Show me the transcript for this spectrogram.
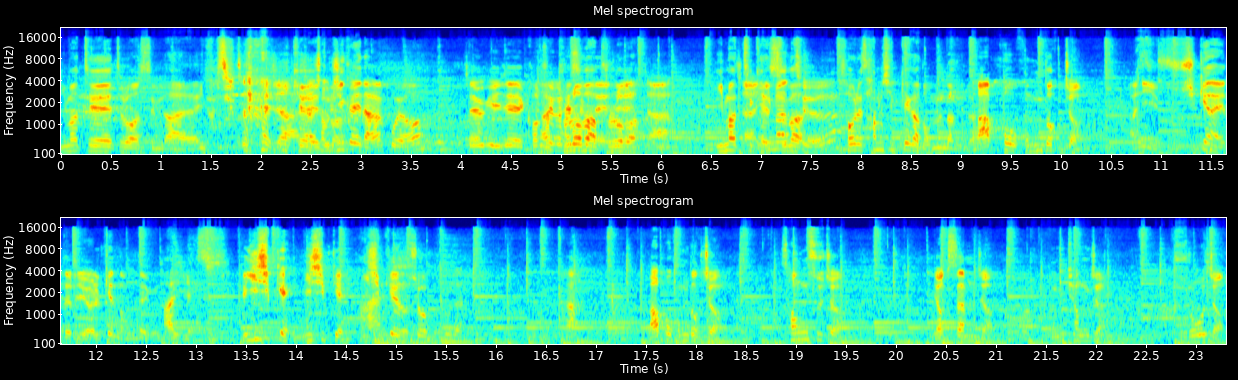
이마트에 들어왔습니다. 아, 이마트. 자, 이케아에 정신까지 나갔고요. 자 여기 이제 아, 검색을 불러봐, 했는데 불러봐. 네, 자, 이마트 자, 개수가 이마트. 서울에 30개가 넘는답니다. 마포 공덕점 아니 수십 개나 애들이 10개 넘는다 이거. 아 예스. 20개, 20개, 아. 20개로 쇼보자. 자, 마포 공덕점, 성수점, 역삼점, 은평점, 구로점,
